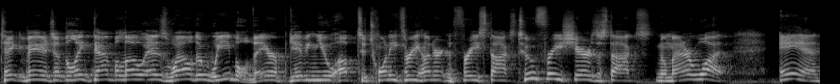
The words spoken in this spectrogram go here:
Take advantage of the link down below as well to Webull. They are giving you up to 2,300 in free stocks, two free shares of stocks, no matter what. And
